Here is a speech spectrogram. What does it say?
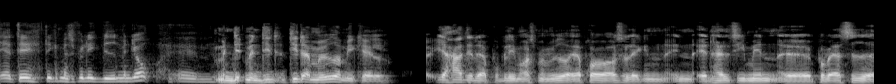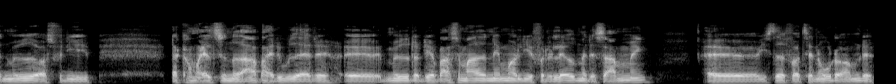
ja, det, det kan man selvfølgelig ikke vide, men jo. Øh... Men, de, men de, de der møder, Michael, jeg har det der problem også med møder. Jeg prøver også at lægge en, en, en halv time ind øh, på hver side af et møde, også fordi der kommer altid noget arbejde ud af det. Øh, mødet, og det er bare så meget nemmere lige at få det lavet med det samme, ikke? Øh, i stedet for at tage noter om det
